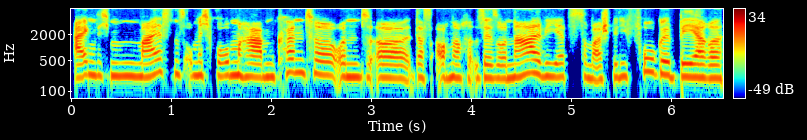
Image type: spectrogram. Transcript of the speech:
eigentlich meistens um mich herum haben könnte und äh, das auch noch saisonal, wie jetzt zum Beispiel die Vogelbeere,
